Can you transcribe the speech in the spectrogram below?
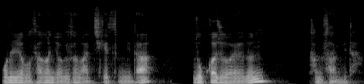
오늘 영상은 여기서 마치겠습니다. 구독과 좋아요는 감사합니다.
